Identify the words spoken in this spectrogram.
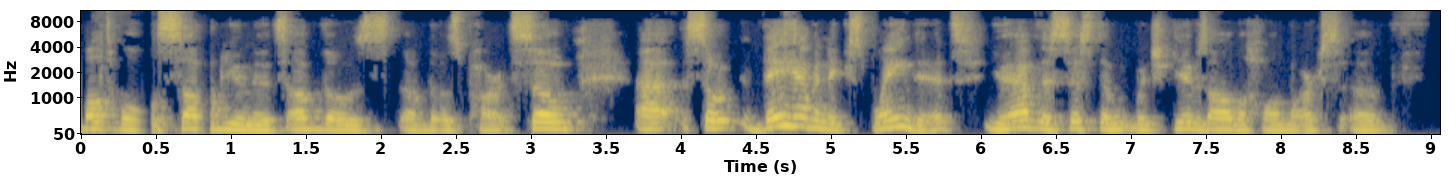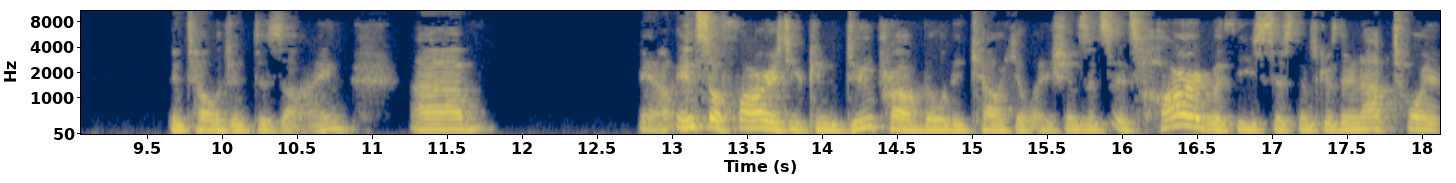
multiple subunits of those of those parts. So, uh, so they haven't explained it. You have the system which gives all the hallmarks of intelligent design. Um, you know, insofar as you can do probability calculations, it's it's hard with these systems because they're not toy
